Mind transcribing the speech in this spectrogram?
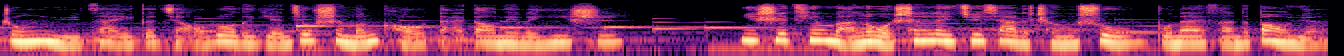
终于在一个角落的研究室门口逮到那位医师。医师听完了我声泪俱下的陈述，不耐烦地抱怨：“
